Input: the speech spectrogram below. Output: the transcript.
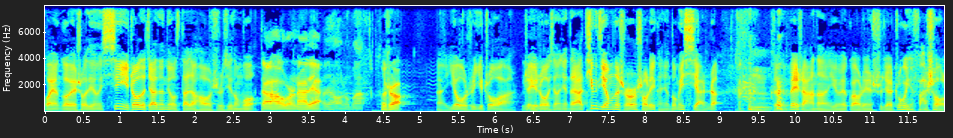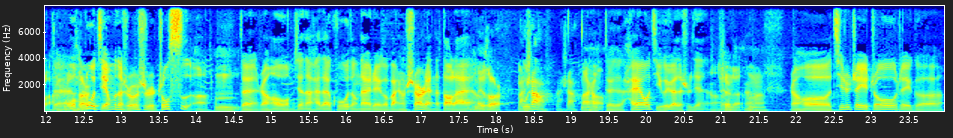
欢迎各位收听新一周的《家庭 News》。大家好，我是系统部。大家好，我是娜姐。大家好，龙马。四十二，哎，又是一周啊！嗯这一周相信大家听节目的时候手里肯定都没闲着。嗯 对，为啥呢？因为《怪物猎人世界》终于发售了。对我们录节目的时候是周四啊。嗯，对，然后我们现在还在苦苦等待这个晚上十二点的到来、啊。没错，马上，马上，马上对对，还有几个月的时间啊。是的，嗯。嗯，然后其实这一周这个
